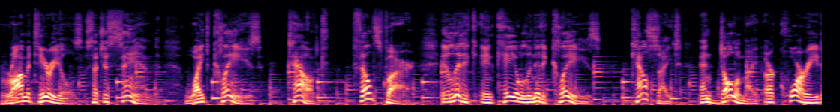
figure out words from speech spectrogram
Raw materials such as sand, white clays, talc, feldspar, oolitic and kaolinitic clays, calcite, and dolomite are quarried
